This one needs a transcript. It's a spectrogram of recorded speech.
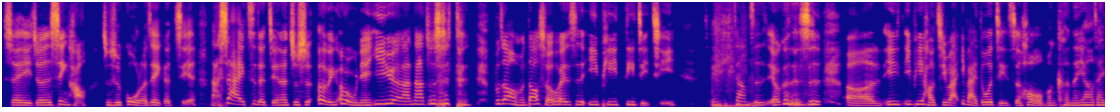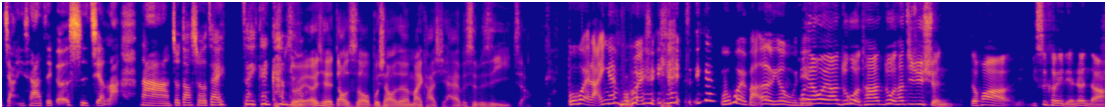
所以就是幸好就是过了这个节。那下一次的节呢，就是二零二五年一月啦。那就是等不知道我们到时候会是 EP 第几集？诶，这样 子有可能是呃一一批好几百一百多集之后，我们可能要再讲一下这个事件啦。那就到时候再。再看看。对，而且到时候不晓得麦卡锡还不是不是议长？不会啦，应该不会，应该应该不会吧？二零二五年会啊会啊，如果他如果他继续选的话，你是可以连任的啊。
